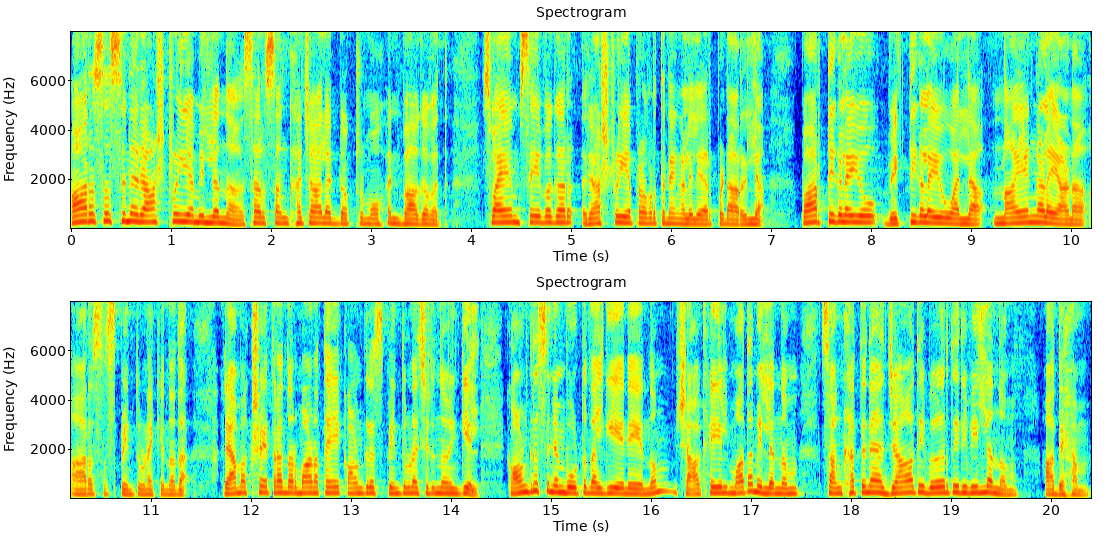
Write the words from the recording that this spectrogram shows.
ആർ എസ് എസിന് രാഷ്ട്രീയമില്ലെന്ന് സർ സംഘചാലക് ഡോക്ടർ മോഹൻ ഭാഗവത്. സ്വയം സേവകർ രാഷ്ട്രീയ പ്രവർത്തനങ്ങളിൽ ഏർപ്പെടാറില്ല. പാർട്ടികളെയോ വ്യക്തികളെയോ അല്ല നയങ്ങളെയാണ് ആർ എസ് എസ് പിന്തുണയ്ക്കുന്നത്. രാമക്ഷേത്ര നിർമ്മാണത്തെ കോൺഗ്രസ് പിന്തുണച്ചിരുന്നുവെങ്കിൽ കോൺഗ്രസിനും വോട്ട് നൽകിയേനെയെന്നും ശാഖയിൽ മതമില്ലെന്നും സംഘത്തിന് ജാതി വേർതിരിവില്ലെന്നും അദ്ദേഹം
